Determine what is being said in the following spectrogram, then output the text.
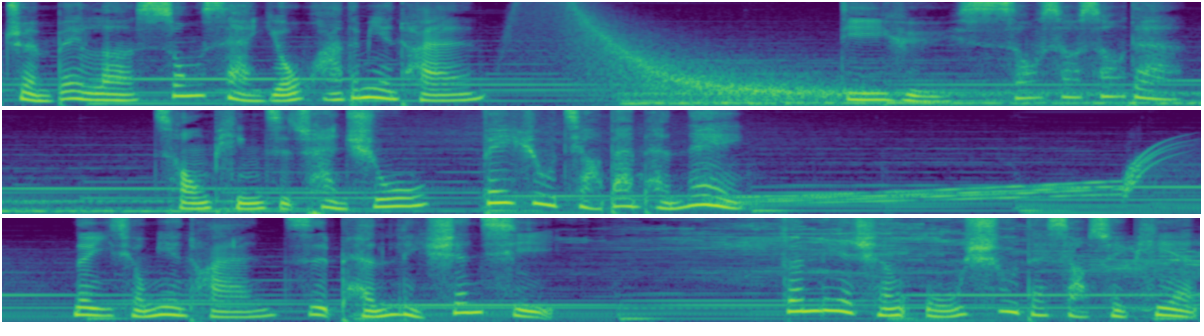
准备了松散油滑的面团。低语嗖嗖嗖的从瓶子窜出，飞入搅拌盆内。那一球面团自盆里升起。分裂成无数的小碎片，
